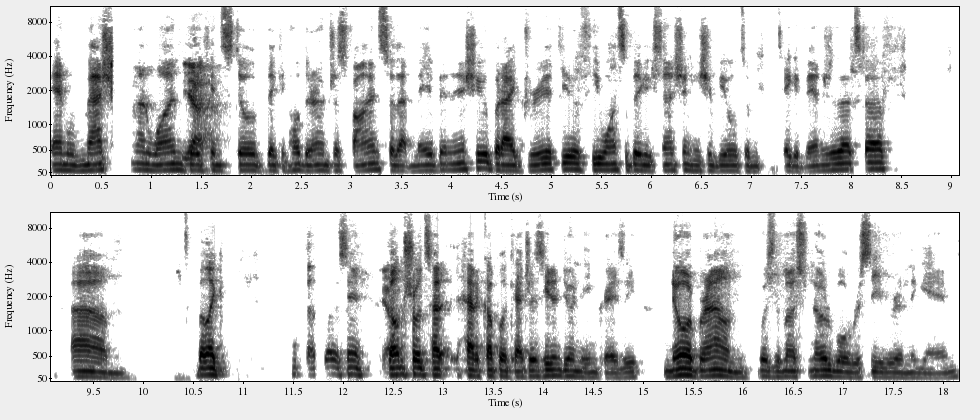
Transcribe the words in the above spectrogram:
and with match on one, yeah. they can still they can hold their own just fine. So that may have been an issue, but I agree with you. If he wants a big extension, he should be able to take advantage of that stuff. Um, but like that's what I was saying, yeah. Dalton Schultz had had a couple of catches. He didn't do anything crazy. Noah Brown was the most notable receiver in the game,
